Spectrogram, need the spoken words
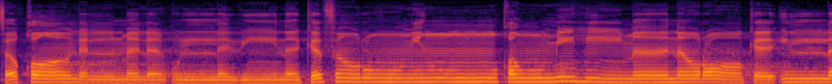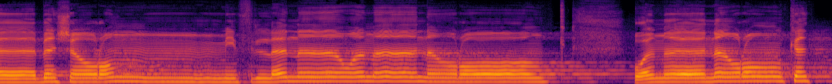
فقال الملأ الذين كفروا من قومه ما نراك إلا بشرا مثلنا وما نراك وما نراك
